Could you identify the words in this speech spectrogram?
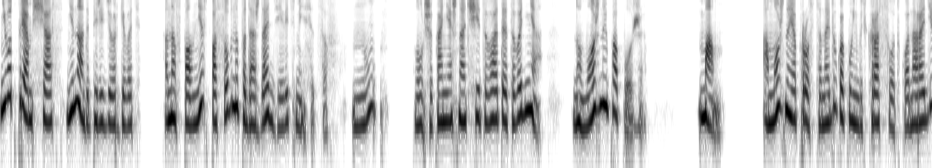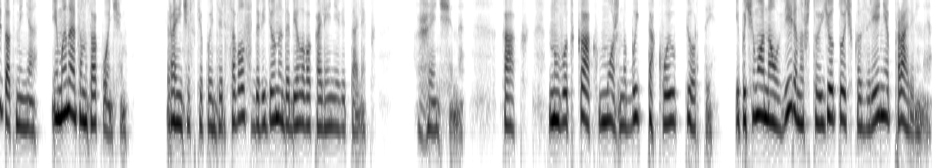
не вот прямо сейчас, не надо передергивать. Она вполне способна подождать 9 месяцев. Ну, лучше, конечно, отсчитывая от этого дня, но можно и попозже. «Мам, а можно я просто найду какую-нибудь красотку, она родит от меня, и мы на этом закончим?» Иронически поинтересовался доведенный до белого коленя Виталик. «Женщины. Как? Ну вот как можно быть такой упертой? И почему она уверена, что ее точка зрения правильная?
